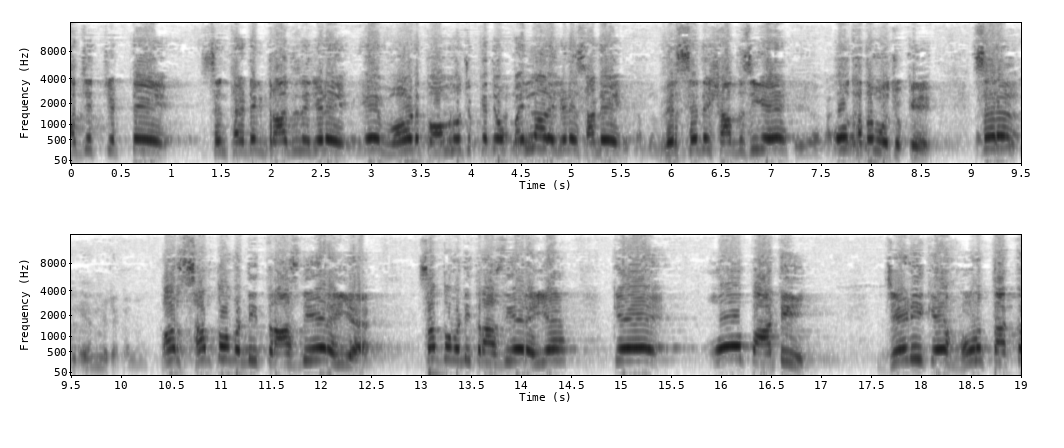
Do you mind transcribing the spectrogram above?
ਅੱਜ ਚਿੱਟੇ ਸਿੰਥੈਟਿਕ ਡਰੱਗਸ ਨੇ ਜਿਹੜੇ ਇਹ ਵਰਡ ਕਾਮਨ ਹੋ ਚੁੱਕੇ ਤੇ ਉਹ ਪਹਿਲਾਂ ਵਾਲੇ ਜਿਹੜੇ ਸਾਡੇ ਵਿਰਸੇ ਦੇ ਸ਼ਬਦ ਸੀਗੇ, ਉਹ ਖਤਮ ਹੋ ਚੁੱਕੇ। ਸਰ ਔਰ ਸਭ ਤੋਂ ਵੱਡੀ ਤਰਾਸਦੀ ਇਹ ਰਹੀ ਹੈ ਸਭ ਤੋਂ ਵੱਡੀ ਤਰਾਸਦੀ ਇਹ ਰਹੀ ਹੈ ਕਿ ਉਹ ਪਾਰਟੀ ਜਿਹੜੀ ਕਿ ਹੁਣ ਤੱਕ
